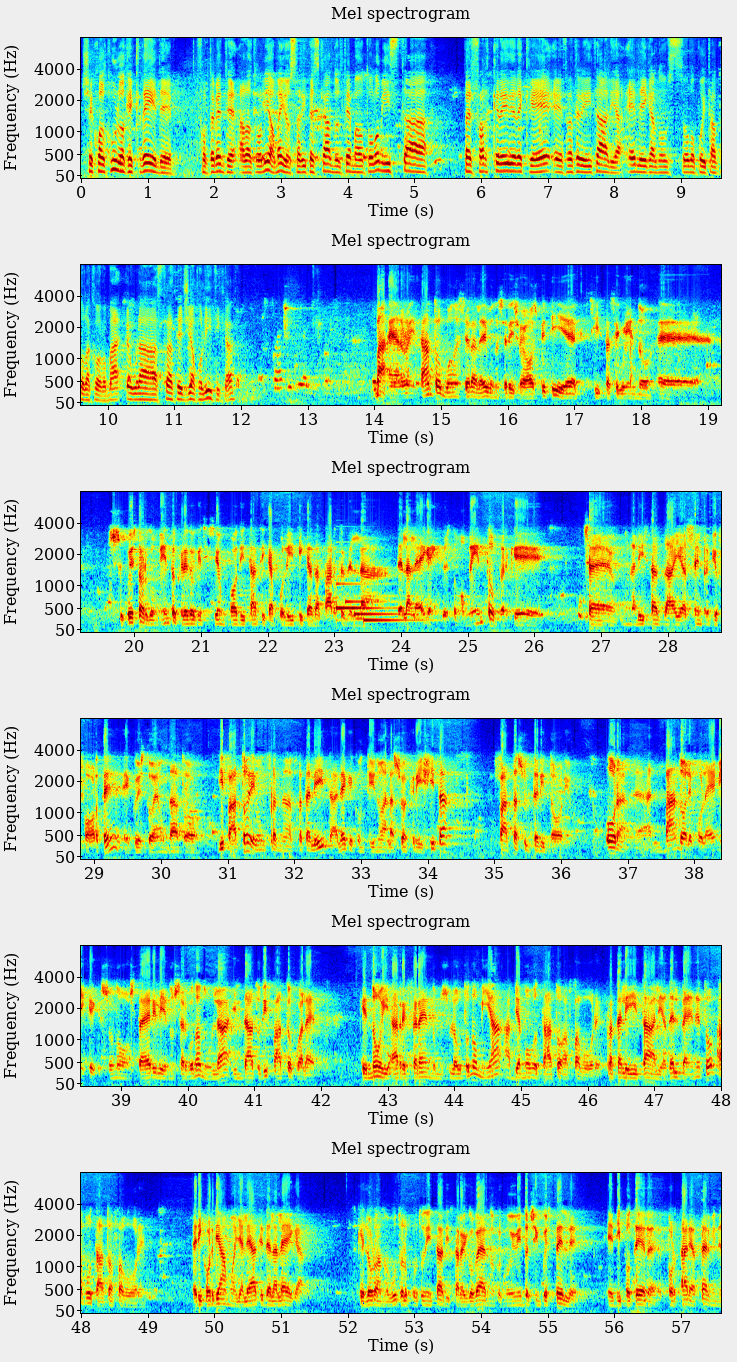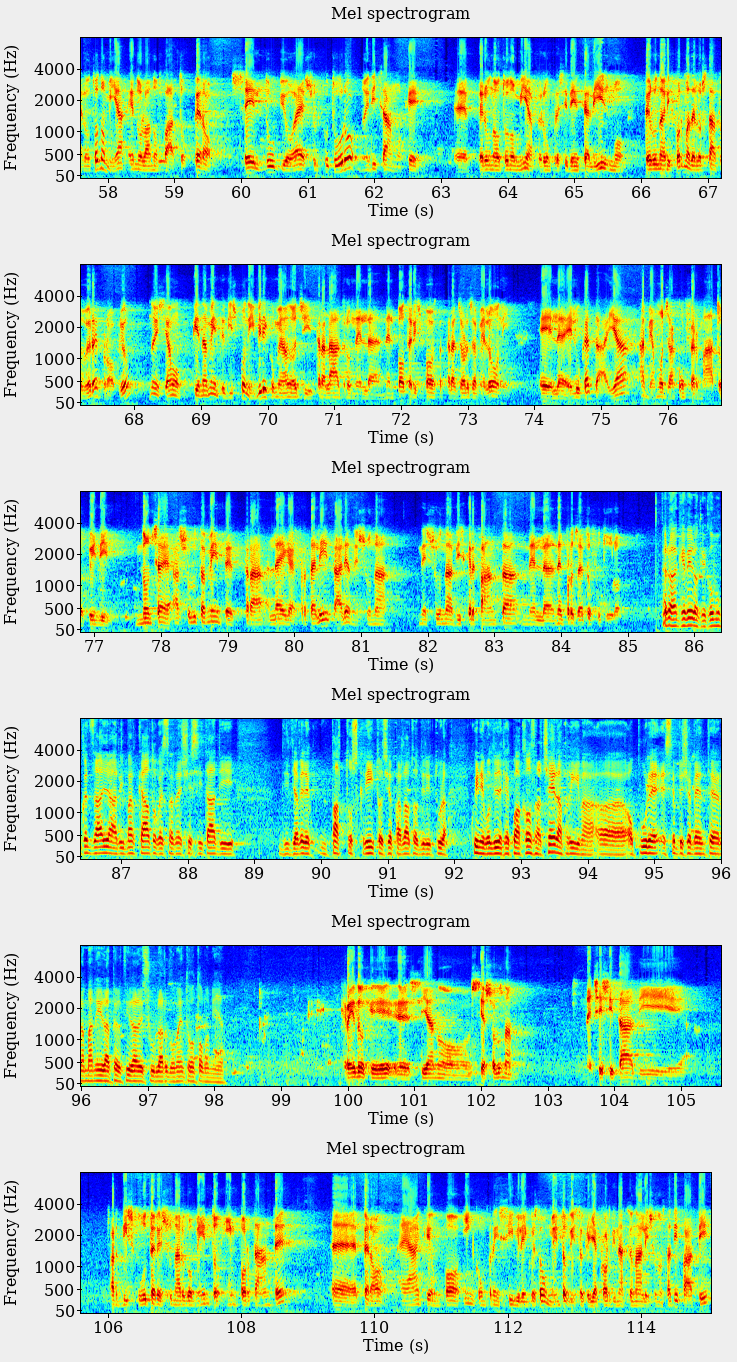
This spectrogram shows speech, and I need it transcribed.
c'è qualcuno che crede fortemente all'autonomia, o meglio sta ripescando il tema autonomista per far credere che eh, Fratelli d'Italia e Lega non sono poi tanto d'accordo, ma è una strategia politica? Ma eh, allora intanto buonasera a lei, buonasera ai suoi ospiti e chi ci sta seguendo. Eh, su questo argomento credo che ci sia un po' di tattica politica da parte della, della Lega in questo momento perché c'è una lista Zaia sempre più forte e questo è un dato di fatto e un Fra- Fratelli d'Italia che continua la sua crescita fatta sul territorio. Ora, eh, bando alle polemiche che sono sterili e non servono a nulla, il dato di fatto qual è? Che noi al referendum sull'autonomia abbiamo votato a favore. Fratelli d'Italia del Veneto ha votato a favore. Ricordiamo agli alleati della Lega che loro hanno avuto l'opportunità di stare al governo col Movimento 5 Stelle di poter portare a termine l'autonomia e non l'hanno fatto. Però se il dubbio è sul futuro, noi diciamo che eh, per un'autonomia, per un presidenzialismo, per una riforma dello Stato vero e proprio, noi siamo pienamente disponibili, come oggi tra l'altro nel, nel botta e risposta tra Giorgia Meloni e, il- e Luca Zaia abbiamo già confermato. Quindi non c'è assolutamente tra Lega e Fratelli d'Italia nessuna, nessuna discrepanza nel, nel progetto futuro. Però è anche vero che comunque Zaia ha rimarcato questa necessità di di, di, avere un patto scritto, si è parlato addirittura, quindi vuol dire che qualcosa c'era prima eh, oppure è semplicemente una maniera per tirare sull'argomento autonomia? Credo che eh, siano, sia solo una necessità di far discutere su un argomento importante eh, però è anche un po' incomprensibile in questo momento visto che gli accordi nazionali sono stati fatti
